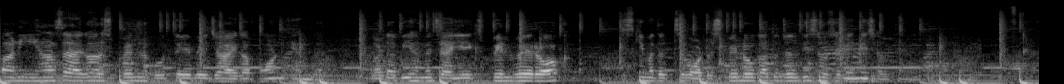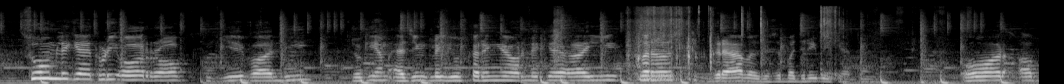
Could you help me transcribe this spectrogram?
पानी यहाँ से आएगा और स्पिल होते हुए जाएगा पॉन्ड के अंदर। बट अभी हमें चाहिए एक स्पिल वे रॉक जिसकी मदद से वाटर स्पिल होगा तो जल्दी से उसे लेने चलते हैं। सो हम लेके आए थोड़ी और रॉक, ये वाली, जो कि हम एजिंग के लिए यूज़ करेंगे और लेके आई क्रस्ट ग्रेवल जिसे बजरी भी कहते हैं। और अब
